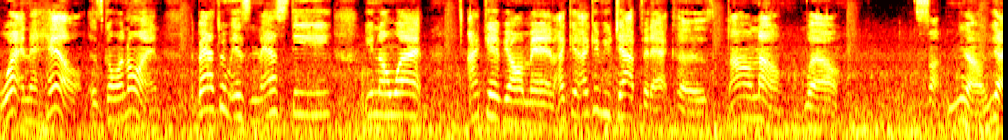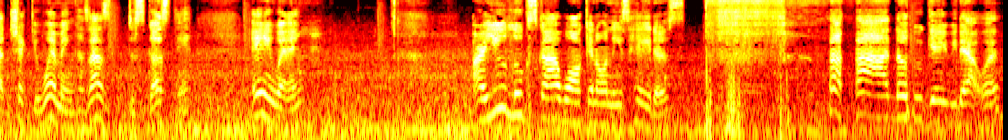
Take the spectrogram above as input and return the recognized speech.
what in the hell is going on? The bathroom is nasty. You know what? I give y'all, man, I give, I give you dap for that because I don't know. Well, some, you know, you gotta check your women because that's disgusting. Anyway, are you Luke Skywalking on these haters? I know who gave you that one.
